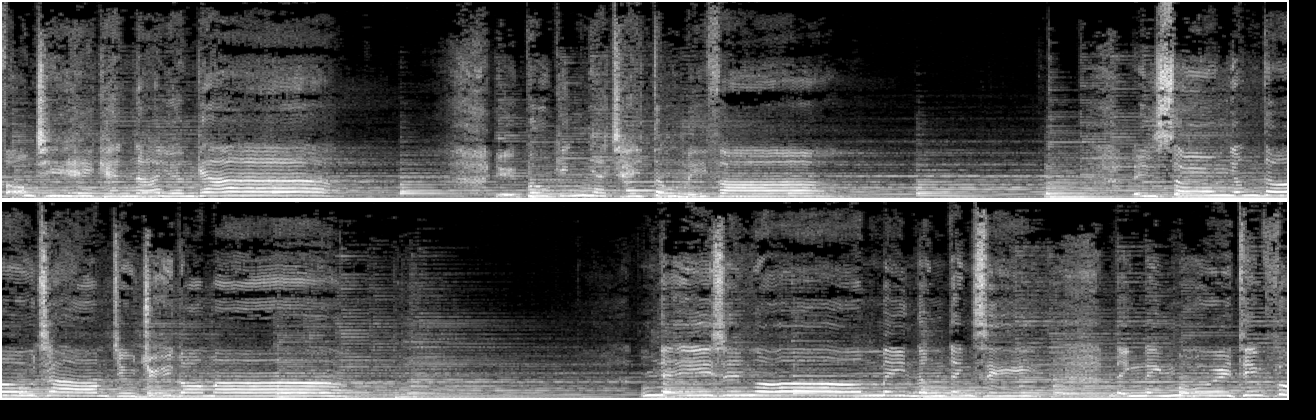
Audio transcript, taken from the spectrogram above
仿似戏剧那样假，如布景一切都美化。相拥都参照主角吗？你说我未能定时，令你每天欢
